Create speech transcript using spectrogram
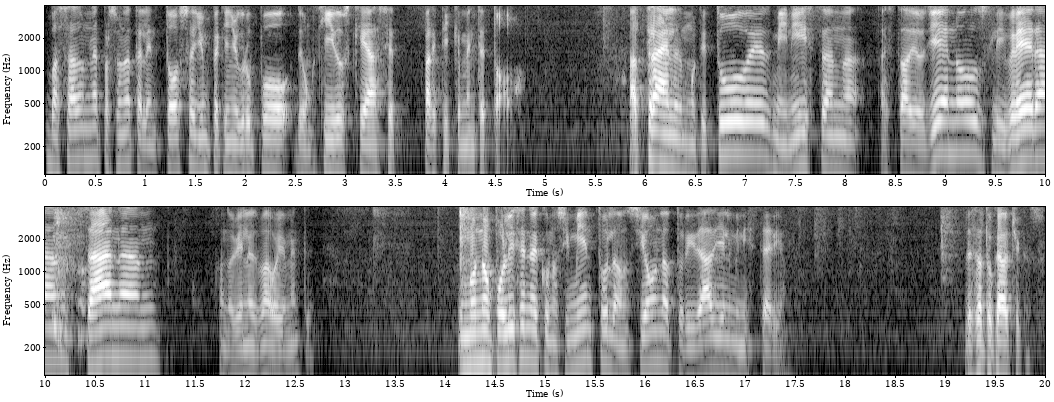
basado en una persona talentosa y un pequeño grupo de ungidos que hace prácticamente todo. Atraen las multitudes, ministran a estadios llenos, liberan, sanan, cuando bien les va, obviamente. Y monopolizan el conocimiento, la unción, la autoridad y el ministerio. ¿Les ha tocado, chicos?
